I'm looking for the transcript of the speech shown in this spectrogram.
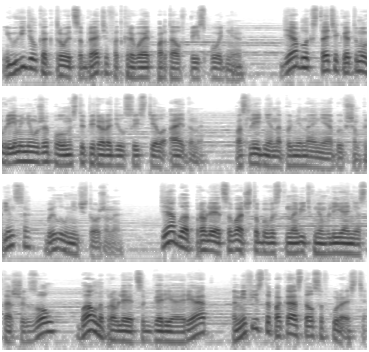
и увидел, как троица братьев открывает портал в преисподнюю. Диабло, кстати, к этому времени уже полностью переродился из тела Айдена. Последнее напоминание о бывшем принце было уничтожено. Диабло отправляется в ад, чтобы восстановить в нем влияние старших зол, Бал направляется к горе Ариад, а Мефисто пока остался в Курасте.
